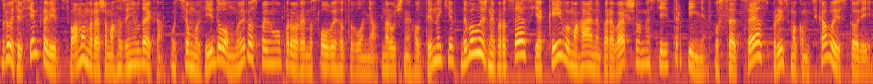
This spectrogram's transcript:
Друзі, всім привіт! З вами мережа магазинів Дека. У цьому відео ми розповімо про ремесло виготовлення наручних годинників, дивовижний процес, який вимагає неперевершеності і терпіння. Усе це з присмаком цікавої історії.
